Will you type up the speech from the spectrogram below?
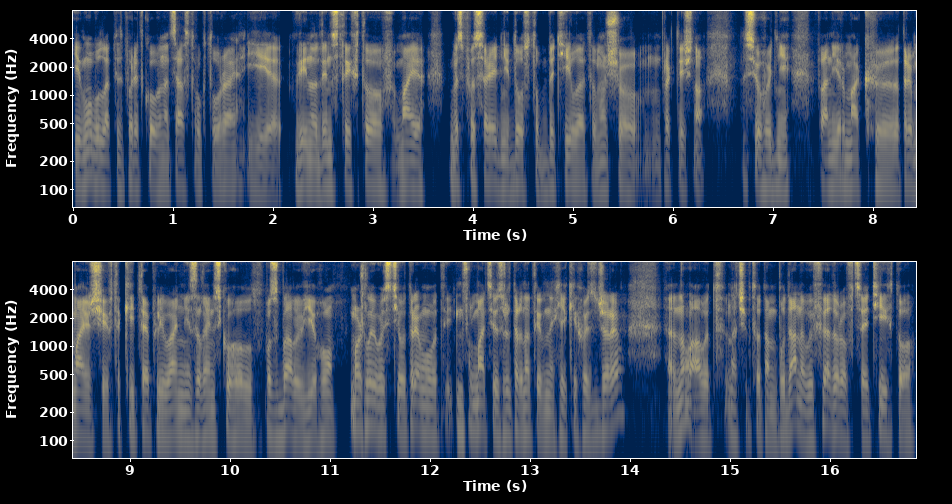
йому була підпорядкована ця структура, і він один з тих, хто має безпосередній доступ до тіла, тому що практично сьогодні пан Єрмак, е, тримаючи в такій теплій ванні Зеленського, позбавив його можливості отримувати інформацію з альтернативних якихось джерел. Е, Ну а от, начебто, там Буданов і Федоров це ті, хто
